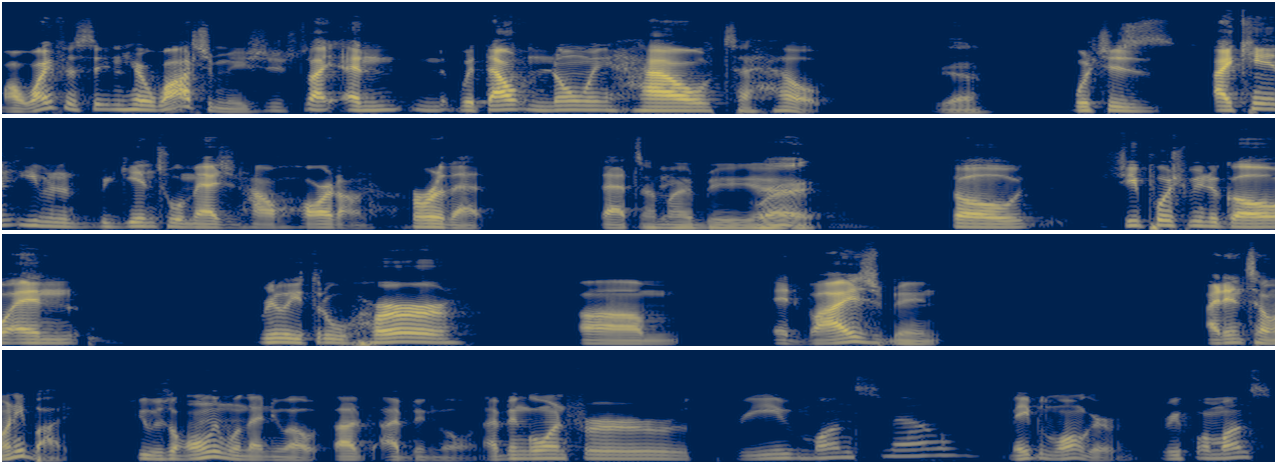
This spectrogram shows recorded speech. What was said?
my wife is sitting here watching me. She's like, and without knowing how to help, Yeah. which is I can't even begin to imagine how hard on her that that's that been. might be. Yeah. Right. So she pushed me to go, and really through her um, advisement, I didn't tell anybody. She was the only one that knew I, I've, I've been going. I've been going for three months now, maybe longer, three four months.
